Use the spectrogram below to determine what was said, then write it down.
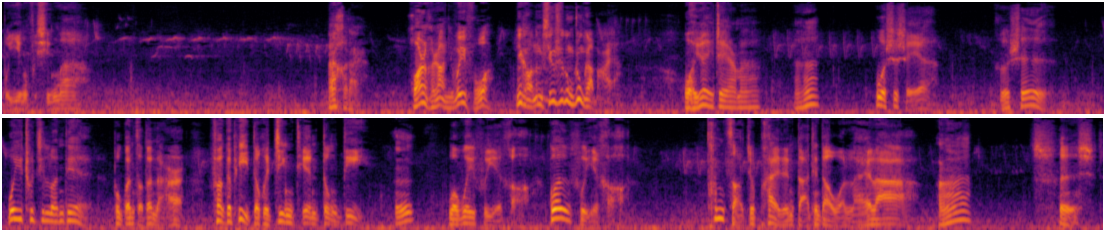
不应付行吗？哎，何大人，皇上可让你微服，你搞那么兴师动众干嘛呀？我愿意这样吗？啊，我是谁呀？和珅，我一出金銮殿，不管走到哪儿，放个屁都会惊天动地。嗯，我微服也好，官服也好，他们早就派人打听到我来了。啊，真是的，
